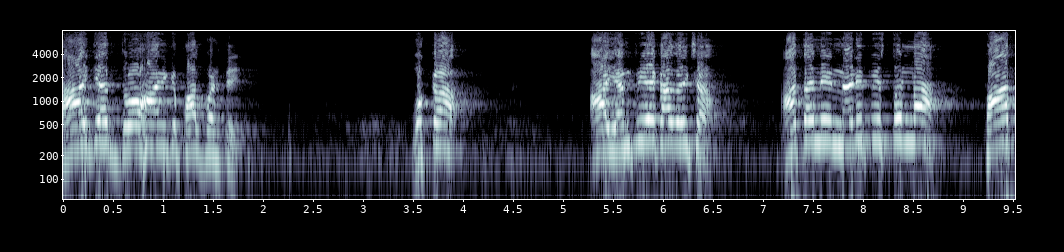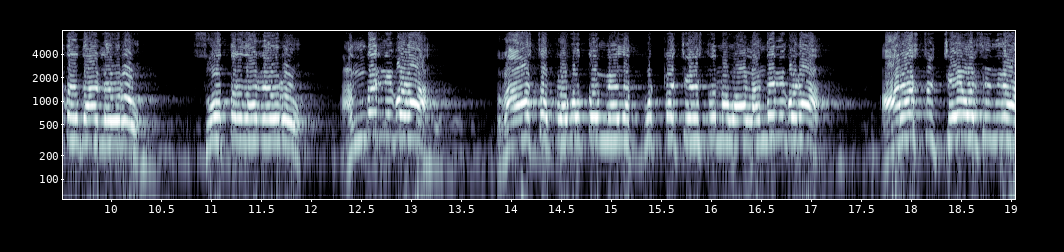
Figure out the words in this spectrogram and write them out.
రాజద్రోహానికి పాల్పడితే ఒక్క ఆ ఎంపీఏ కాదు అధ్యక్ష అతన్ని నడిపిస్తున్న పాత్రదారులు ఎవరు? సూత్రధారులు ఎవరు? అందరినీ కూడా రాష్ట్ర ప్రభుత్వం మీద కుట్ర చేస్తున్న వాళ్ళందరినీ కూడా అరెస్ట్ చేయవలసిందిగా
